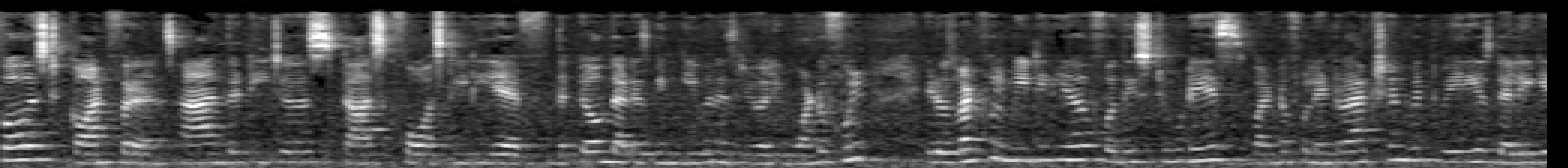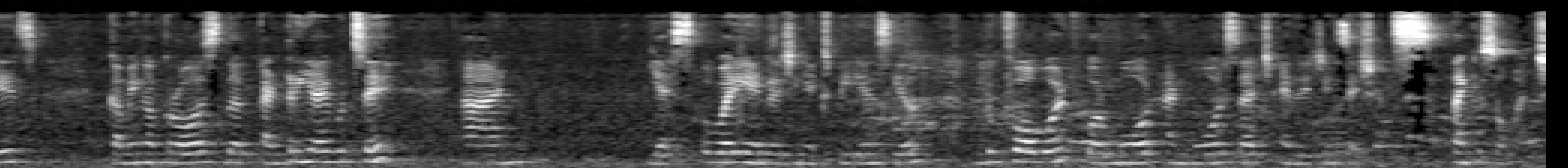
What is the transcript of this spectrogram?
first conference and the Teachers Task Force TTF, the term that has been given is really wonderful. It was wonderful meeting here for these two days, wonderful interaction with various delegates coming across the country, I would say, and yes, a very enriching experience here. Look forward for more and more such enriching sessions. Thank you so much.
